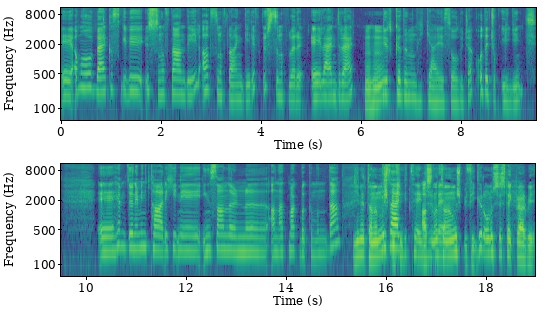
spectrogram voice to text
E, ama o Belkıs gibi üst sınıftan değil alt sınıftan gelip üst sınıfları eğlendiren Hı hı. bir kadının hikayesi olacak. O da çok ilginç. E, hem dönemin tarihini, insanlarını anlatmak bakımından Yine tanınmış Güzel bir, bir tecrübe. aslında tanınmış bir figür. Onu siz tekrar bir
